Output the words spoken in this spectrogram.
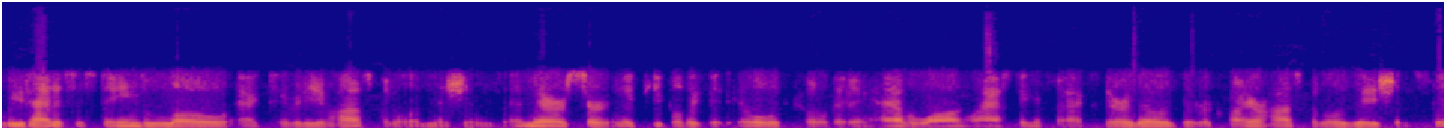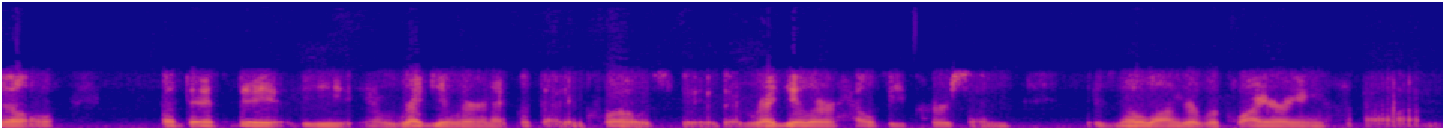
we've had a sustained low activity of hospital admissions. And there are certainly people that get ill with COVID and have long lasting effects. There are those that require hospitalization still. But the, the, the you know, regular, and I put that in quotes, the, the regular healthy person is no longer requiring um,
